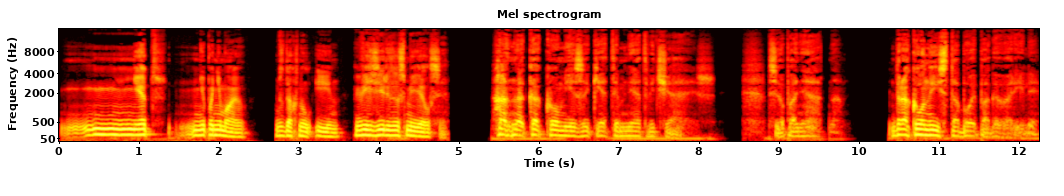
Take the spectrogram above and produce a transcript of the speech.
«Нет, не понимаю», — вздохнул Иен. Визирь засмеялся. «А на каком языке ты мне отвечаешь? Все понятно. Драконы и с тобой поговорили.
